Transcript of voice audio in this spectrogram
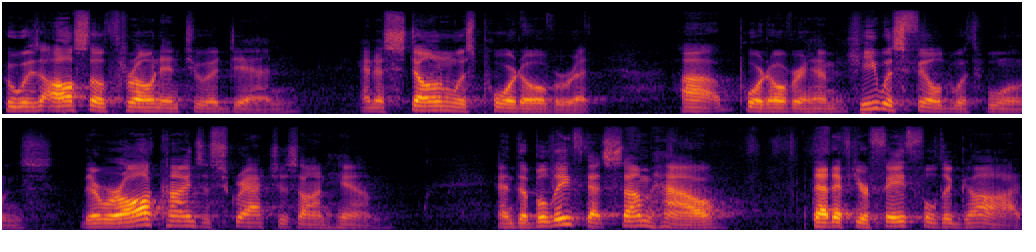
who was also thrown into a den, and a stone was poured over it, uh, poured over him, he was filled with wounds. There were all kinds of scratches on him. And the belief that somehow, that if you're faithful to God,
